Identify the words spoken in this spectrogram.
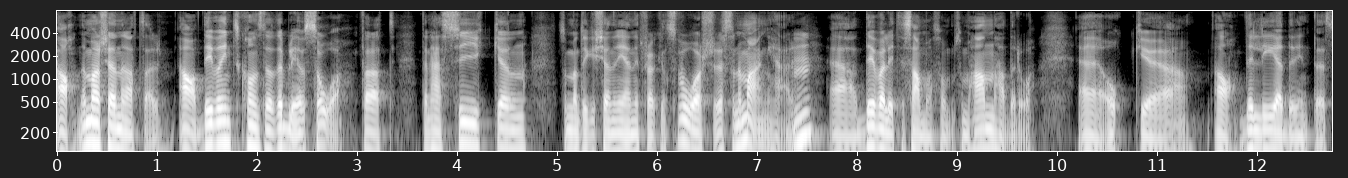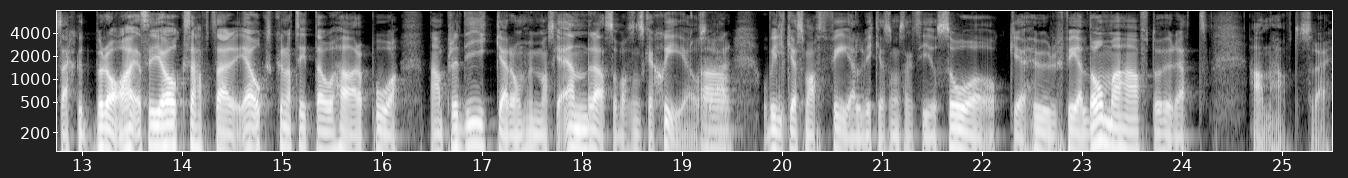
ja, när man känner att så här, ja, det var inte så konstigt att det blev så. För att den här cykeln som man tycker känner igen i Fröken Svårs resonemang här, Mm. eh, det var lite samma som, som han hade då. Eh, och eh, ja, det leder inte särskilt bra. Alltså jag har också haft så här, jag har också kunnat sitta och höra på när han predikar om hur man ska ändras och vad som ska ske och så Ja. här. Och vilka som har haft fel, vilka som har sagt si och så och eh, hur fel de har haft och hur rätt han har haft och sådär.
